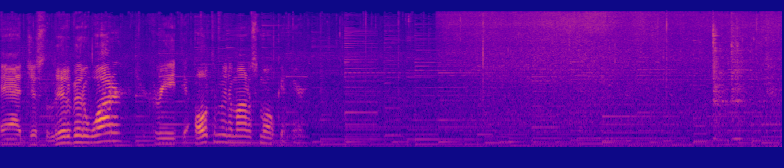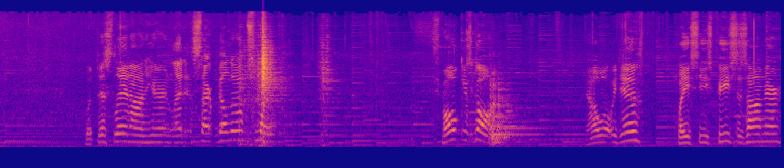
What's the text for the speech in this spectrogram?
Add just a little bit of water to create the ultimate amount of smoke in here. Put this lid on here and let it start building up smoke. Smoke is going. Now what we do, place these pieces on there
